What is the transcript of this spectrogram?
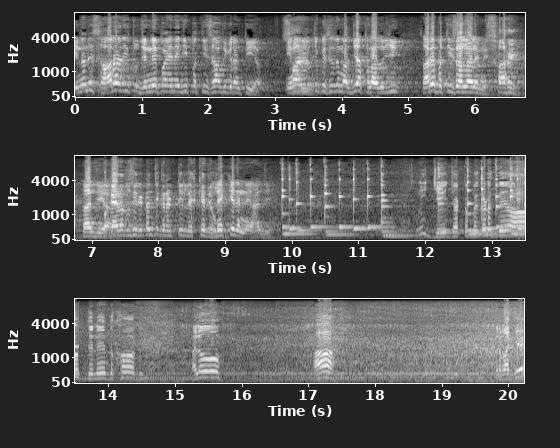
ਇਹਨਾਂ ਦੇ ਸਾਰਿਆਂ ਦੀ ਤੋਂ ਜਿੰਨੇ ਪਏ ਨੇ ਜੀ 25 ਸਾਲ ਦੀ ਗਾਰੰਟੀ ਆ। ਇਹਨਾਂ ਸਾਰੇ ਵਿੱਚੋਂ ਕਿਸੇ ਦੇ ਮਰਜ਼ੀ ਹੱਥ ਲਾ ਦਿਓ ਜੀ। ਸਾਰੇ 25 ਸਾਲ ਵਾਲੇ ਨੇ। ਸਾਰੇ। ਹਾਂਜੀ ਹਾਂ। ਬਕਾਇਦਾ ਤੁਸੀਂ ਰਿਟਰਨ 'ਚ ਗਾਰੰਟੀ ਲਿਖ ਕੇ ਦਿਓ ਲਿਖ ਕੇ ਦਿੰਨੇ ਆ ਹਾਂਜੀ। ਨਹੀਂ ਜੇ ਜੱਟ ਵਿਗੜ ਗਿਆ ਦਿਨੇ ਦਿਖਾ ਦੂ। ਹੈਲੋ ਆ। ਦਰਵਾਜ਼ੇ?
